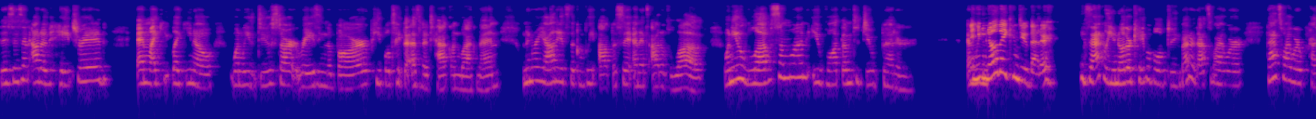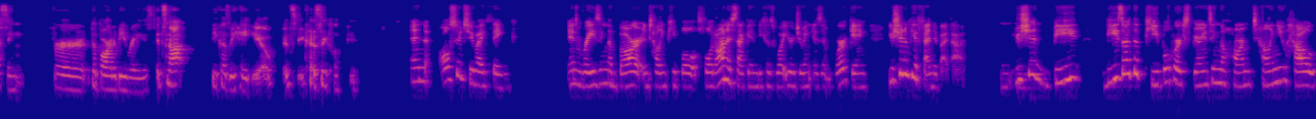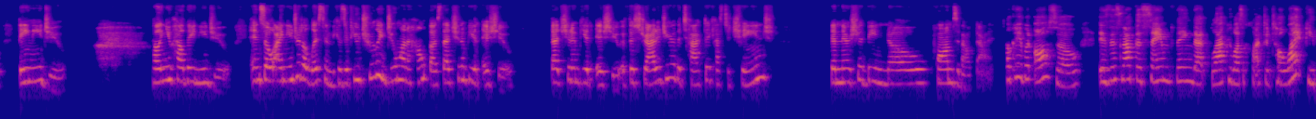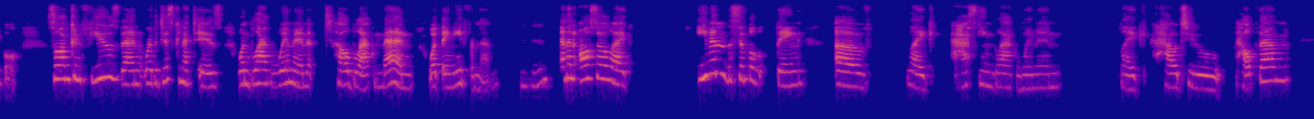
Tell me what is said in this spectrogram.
this isn't out of hatred and like like you know when we do start raising the bar people take that as an attack on black men when in reality it's the complete opposite and it's out of love. When you love someone you want them to do better. And, and you know they can do better. Exactly you know they're capable of doing better. That's why we're that's why we're pressing for the bar to be raised. It's not because we hate you, it's because we love you. And also, too, I think in raising the bar and telling people, hold on a second, because what you're doing isn't working, you shouldn't be offended by that. Mm-hmm. You should be, these are the people who are experiencing the harm telling you how they need you. Telling you how they need you. And so I need you to listen because if you truly do want to help us, that shouldn't be an issue that shouldn't be an issue. If the strategy or the tactic has to change, then there should be no qualms about that. Okay, but also, is this not the same thing that Black people as a collective tell white people? So I'm confused then where the disconnect is when Black women tell Black men what they need from them. Mm-hmm. And then also, like, even the simple thing of like asking Black women like how to help them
